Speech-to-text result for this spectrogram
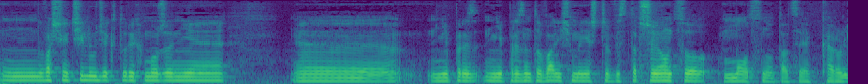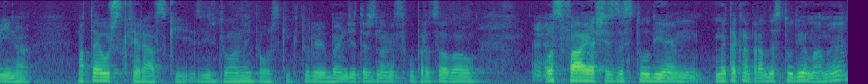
mm, właśnie ci ludzie, których może nie, e, nie, pre, nie prezentowaliśmy jeszcze wystarczająco mocno, tacy jak Karolina. Mateusz Skwierawski z Wirtualnej Polski, który będzie też z nami współpracował mhm. oswaja się ze studiem. My tak naprawdę studio mamy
